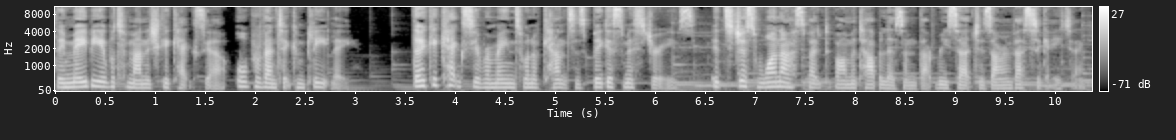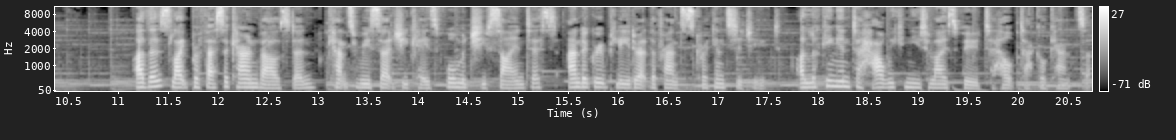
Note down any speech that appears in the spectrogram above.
they may be able to manage cachexia or prevent it completely. Though cachexia remains one of cancer's biggest mysteries, it's just one aspect of our metabolism that researchers are investigating. Others, like Professor Karen Vousden, Cancer Research UK's former chief scientist and a group leader at the Francis Crick Institute, are looking into how we can utilise food to help tackle cancer.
